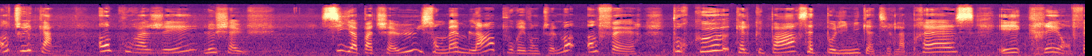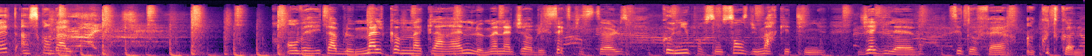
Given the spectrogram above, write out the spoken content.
en tous les cas, encourager le chahut. S'il n'y a pas de chahut, ils sont même là pour éventuellement en faire, pour que quelque part cette polémique attire la presse et crée en fait un scandale. En véritable Malcolm McLaren, le manager des Sex Pistols, connu pour son sens du marketing, Diaghilev s'est offert un coup de com'.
